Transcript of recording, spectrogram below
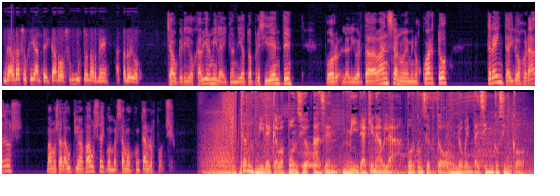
Un abrazo gigante, Carlos, un gusto enorme. Hasta luego. Chao, querido Javier Milay, candidato a presidente por La Libertad Avanza, 9 menos cuarto, 32 grados. Vamos a la última pausa y conversamos con Carlos Poncio. Carlos Mira y Carlos Poncio hacen Mira quien habla por concepto 955.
